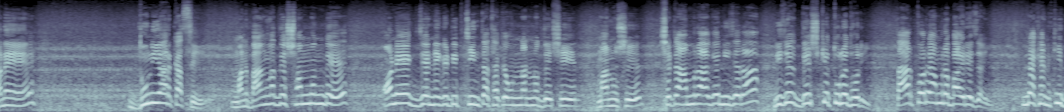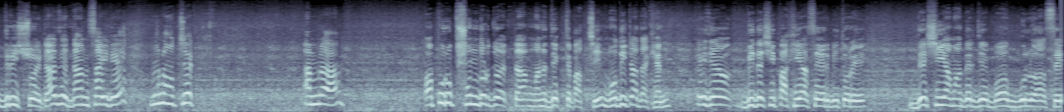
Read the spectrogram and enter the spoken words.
মানে দুনিয়ার কাছে মানে বাংলাদেশ সম্বন্ধে অনেক যে নেগেটিভ চিন্তা থাকে অন্যান্য দেশের মানুষের, সেটা আমরা আগে নিজেরা নিজের দেশকে তুলে ধরি, তারপরে আমরা বাইরে যাই। দেখেন কি দৃশ্য এটা, যে ডান সাইডে মনে হচ্ছে আমরা অপরূপ সৌন্দর্য একটা মানে দেখতে পাচ্ছি। নদীটা দেখেন, এই যে বিদেশি পাখি আছে এর ভিতরে, দেশি আমাদের যে বকগুলো আছে,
